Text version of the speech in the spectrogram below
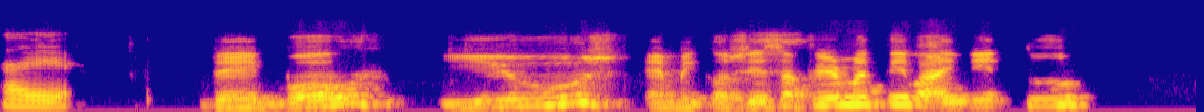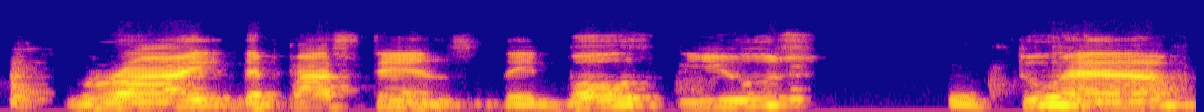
hair. They both use, and because it's affirmative, I need to write the past tense. They both use to have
